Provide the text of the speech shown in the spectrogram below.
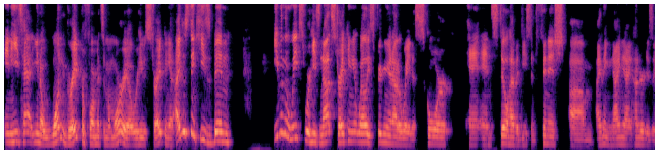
and he's had, you know, one great performance in Memorial where he was striping it. I just think he's been, even the weeks where he's not striking it well, he's figuring out a way to score and, and still have a decent finish. Um, I think 9,900 is a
